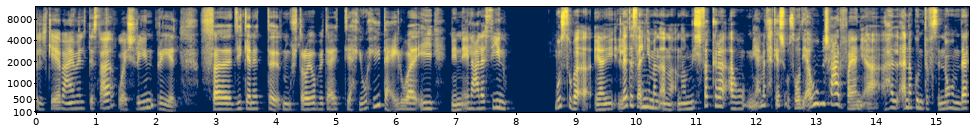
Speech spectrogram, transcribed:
الكاب عامل تسعة وعشرين ريال. فدي كانت المشتريات بتاعت يحيوحي تعالوا بقى إيه ننقل على سينو. بصوا بقى يعني لا تسألني من أنا أنا مش فاكرة أو يعني ما تحكيش قصادي أو مش عارفة يعني هل أنا كنت في سنهم ده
